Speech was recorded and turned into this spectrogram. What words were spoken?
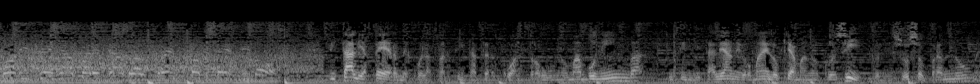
Boninsegna ha pareggiato al 38esimo. L'Italia perde quella partita per 4-1, ma Bonimba, tutti gli italiani ormai lo chiamano così, con il suo soprannome,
